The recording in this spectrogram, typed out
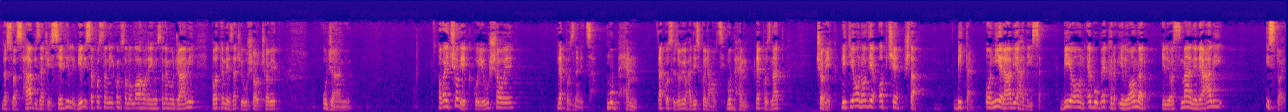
Da su ashabi, znači, sjedili, bili sa poslanikom, sallallahu alaihi sallam, u džamiji, potom je, znači, ušao čovjek u džamiju. Ovaj čovjek koji je ušao je nepoznanica. Mubhem. Tako se zove u hadiskoj nauci. Mubhem. Nepoznat čovjek. Niti je on ovdje opće šta? Bitan. On nije ravija hadisa. Bio on Ebu Bekr ili Omer ili Osman ili Ali, isto je.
